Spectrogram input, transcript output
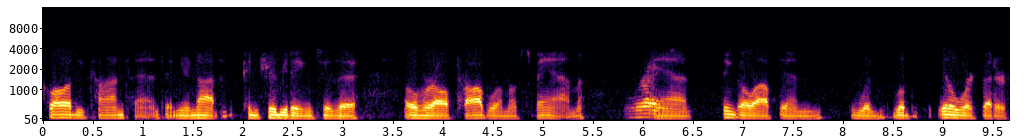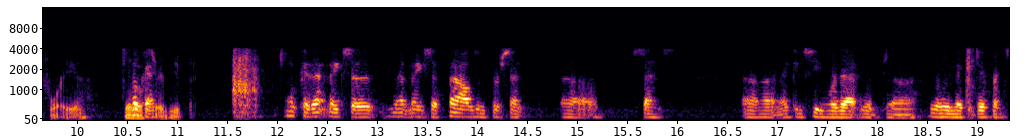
quality content and you're not contributing to the overall problem of spam. Right. And single opt-in would will it'll work better for you. It'll Okay. serve you better. Okay, that makes a that makes a thousand percent uh, sense. Uh, and I can see where that would uh, really make a difference.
